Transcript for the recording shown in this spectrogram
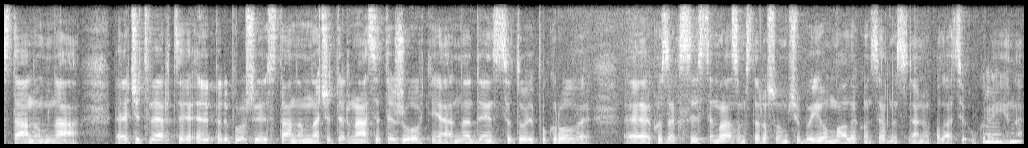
Станом на е, 4, е, перепрошую, станом на 14 жовтня на День Святої Покрови е, Козак Систем разом з Тарасом Чубайом мали концерт в Національному палаці Україна.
